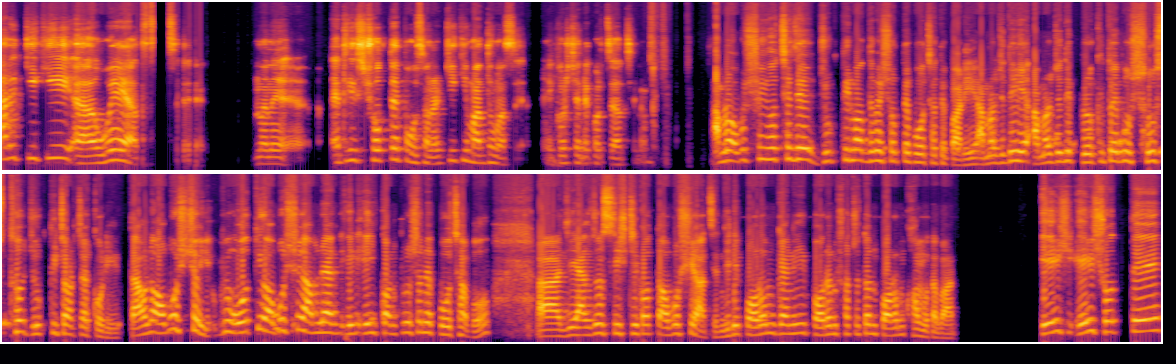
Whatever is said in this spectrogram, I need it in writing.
আর কি কি ওয়ে আছে? মানে অ্যাটলিস্ট সত্যে পৌঁছানোর কি কি মাধ্যম আছে? এই কোশ্চেনটা করতে যাচ্ছিলাম। আমরা অবশ্যই হচ্ছে যে যুক্তির মাধ্যমে সত্যে পৌঁছাতে পারি। আমরা যদি আমরা যদি প্রকৃত এবং সুস্থ যুক্তি চর্চা করি, তাহলে অবশ্যই অতি অবশ্যই আমরা এই- কনক্লুশনে পৌঁছাবো যে একজন সৃষ্টিকর্তা অবশ্যই আছেন, যিনি পরম জ্ঞানী, পরম সচেতন, পরম ক্ষমতাবান। এই এই সত্যে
